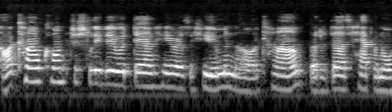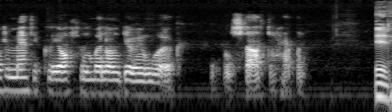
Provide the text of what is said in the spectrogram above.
I can't consciously do it down here as a human. No, I can't. But it does happen automatically. Often when I'm doing work, it will start to happen. It Um,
